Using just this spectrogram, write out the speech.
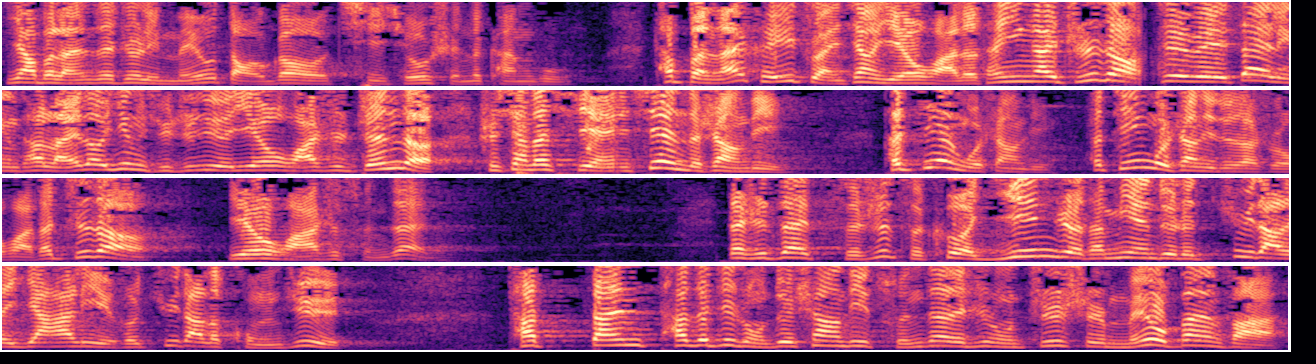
亚伯兰在这里没有祷告祈求神的看顾。他本来可以转向耶和华的，他应该知道这位带领他来到应许之地的耶和华是真的是向他显现的上帝。他见过上帝，他听过上帝对他说话，他知道耶和华是存在的。但是在此时此刻，因着他面对着巨大的压力和巨大的恐惧，他单他的这种对上帝存在的这种知识没有办法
